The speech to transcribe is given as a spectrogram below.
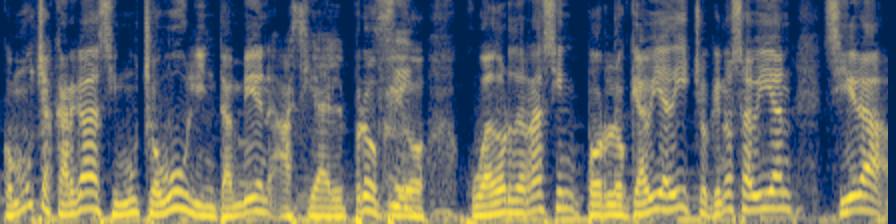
con muchas cargadas y mucho bullying también hacia el propio jugador de Racing, por lo que había dicho, que no sabían si era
